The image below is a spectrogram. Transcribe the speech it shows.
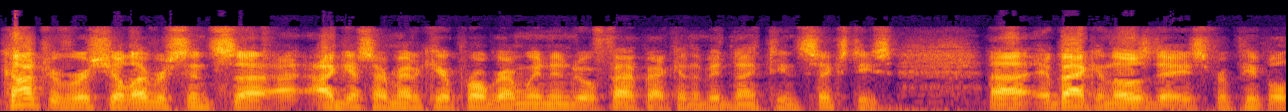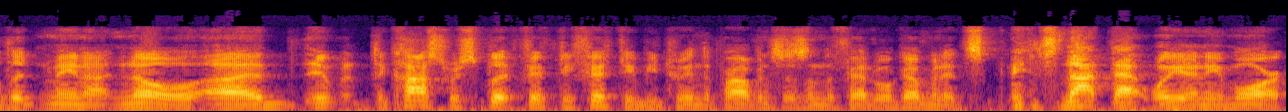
controversial ever since, uh, I guess, our Medicare program went into effect back in the mid 1960s. Uh, back in those days, for people that may not know, uh, it, the costs were split 50 50 between the provinces and the federal government. It's, it's not that way anymore.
